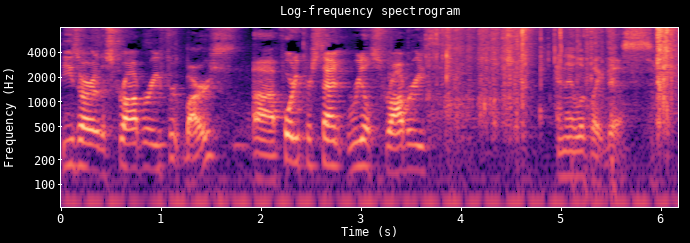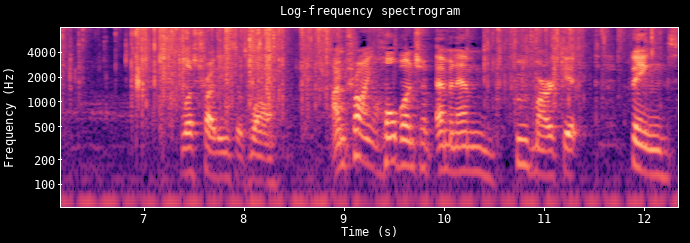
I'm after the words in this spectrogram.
These are the strawberry fruit bars. 40% uh, real strawberries. And they look like this. Let's try these as well. I'm trying a whole bunch of M&M Food Market things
